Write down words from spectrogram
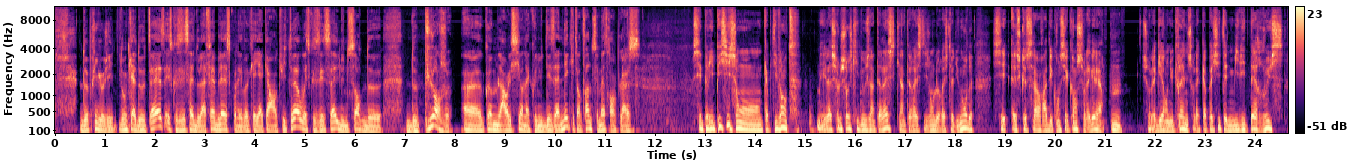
de Prigogine. Donc il y a deux thèses. Est-ce que c'est celle de la faiblesse qu'on évoquait il y a 48 heures ou est-ce que c'est celle d'une sorte de, de purge euh, comme la Russie en a connu des années, qui est en train de se mettre en place Ces péripéties sont captivantes, mais la seule chose qui nous intéresse, qui intéresse, disons, le reste du monde, c'est est-ce que ça aura des conséquences sur la guerre? Hmm. Sur la guerre en Ukraine, sur la capacité militaire russe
